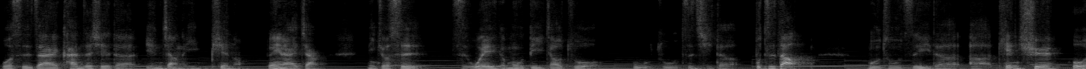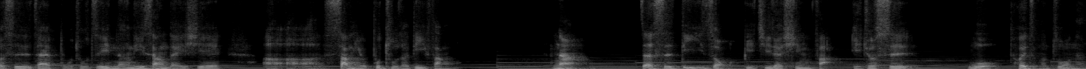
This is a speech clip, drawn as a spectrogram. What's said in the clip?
或是在看这些的演讲的影片哦，对你来讲，你就是只为一个目的，叫做补足自己的不知道。补足自己的呃天缺，或者是在补足自己能力上的一些呃呃呃尚有不足的地方。那这是第一种笔记的心法，也就是我会怎么做呢？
